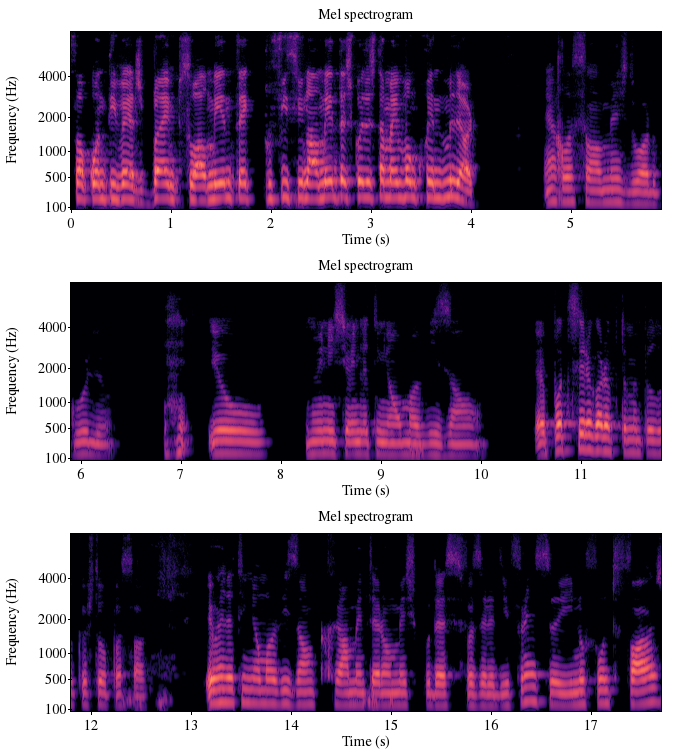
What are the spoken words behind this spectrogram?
só quando estiveres bem pessoalmente é que profissionalmente as coisas também vão correndo melhor. Em relação ao mês do orgulho, eu no início ainda tinha uma visão eh, pode ser agora também pelo que eu estou a passar. Eu ainda tinha uma visão que realmente era um mês que pudesse fazer a diferença e no fundo faz,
